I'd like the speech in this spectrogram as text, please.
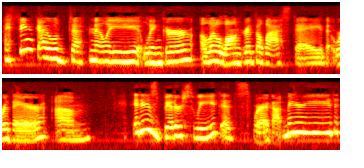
I think I will definitely linger a little longer the last day that we're there. Um, it is bittersweet. It's where I got married.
